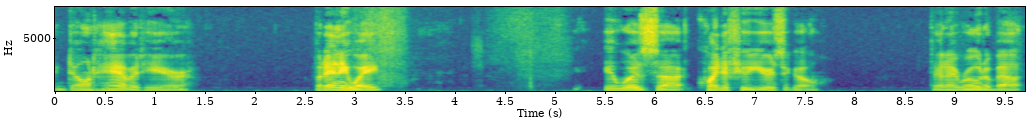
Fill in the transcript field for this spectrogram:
I don't have it here. But anyway, it was uh, quite a few years ago that I wrote about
